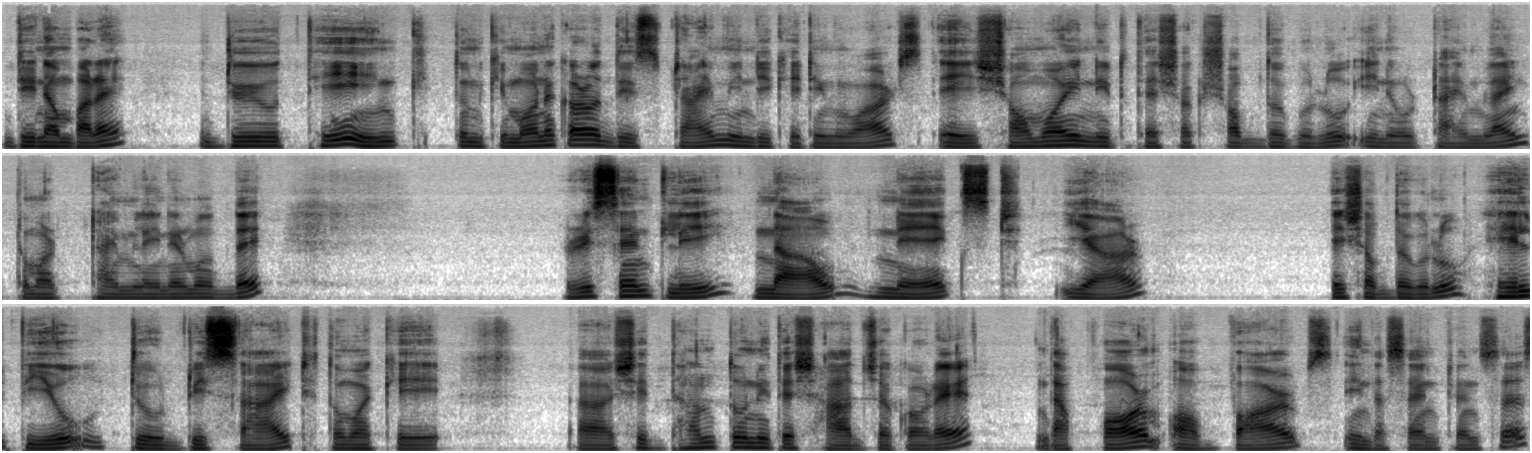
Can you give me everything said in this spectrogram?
ডি নাম্বারে ডু ইউ থিঙ্ক তুমি কি মনে করো দিস টাইম ইন্ডিকেটিং ওয়ার্ডস এই সময় নির্দেশক শব্দগুলো ইন ইউর টাইম লাইন তোমার টাইম লাইনের মধ্যে? রিসেন্টলি নাও নেক্সট ইয়ার এই শব্দগুলো হেল্প ইউ টু ডিসাইড তোমাকে সিদ্ধান্ত নিতে সাহায্য করে the form of verbs in the sentences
